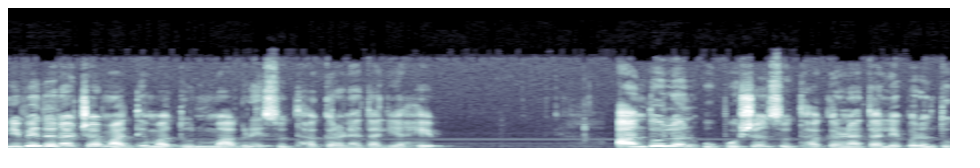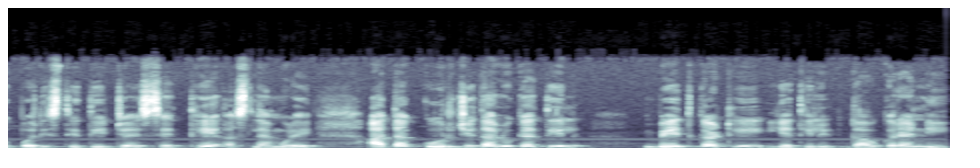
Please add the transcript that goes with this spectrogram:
निवेदनाच्या माध्यमातून मागणीसुद्धा करण्यात आली आहे. आंदोलन उपोषणसुद्धा करण्यात आले परंतु परिस्थिती जैसे थे असल्यामुळे आता कोरची तालुक्यातील बेतकाठी येथील गावकऱ्यांनी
